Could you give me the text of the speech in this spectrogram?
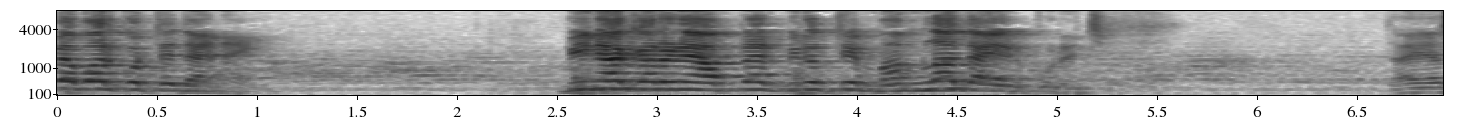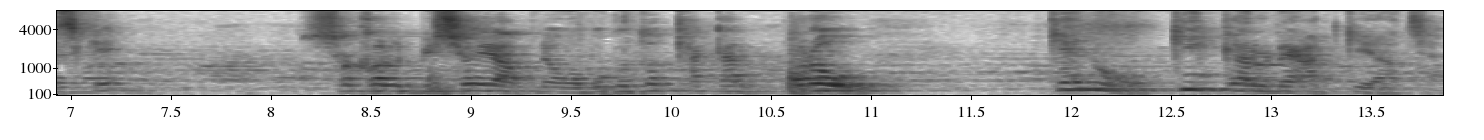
ব্যবহার করতে দেয় নাই। বিনা কারণে আপনার বিরুদ্ধে মামলা দায়ের করেছে। তাই আজকে সকল বিষয়ে আপনি অবগত থাকার পরেও কেন, কি কারণে আটকে আছেন?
